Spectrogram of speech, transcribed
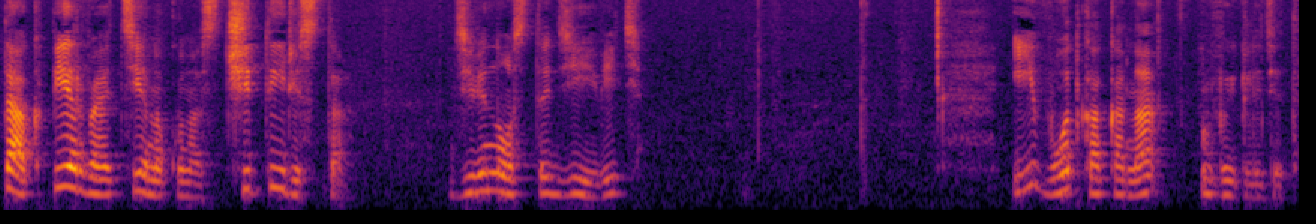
Так, первый оттенок у нас 499. И вот как она выглядит.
